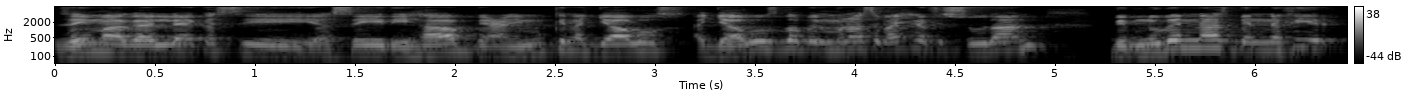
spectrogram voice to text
زي ما قال لك السي السيد ايهاب يعني ممكن الجالوس الجالوس ده بالمناسبة إحنا في السودان بيبنوا بين الناس بالنفير.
